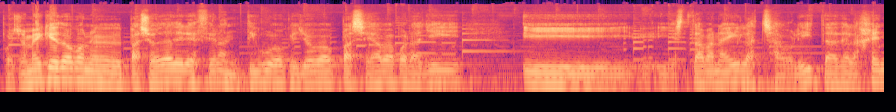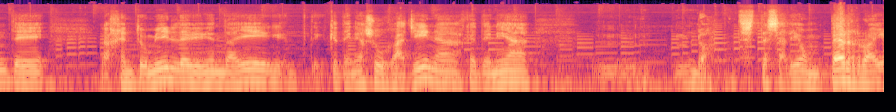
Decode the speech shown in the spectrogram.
Pues yo me quedo con el paseo de dirección antiguo que yo paseaba por allí y, estaban ahí las chabolitas de la gente, la gente humilde viviendo allí, que tenía sus gallinas, que tenía... Mm, no, te salía un perro ahí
